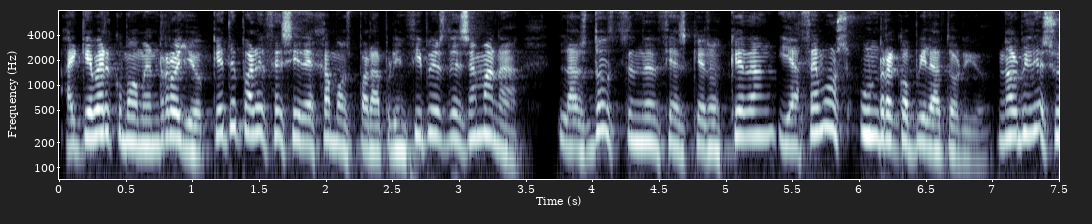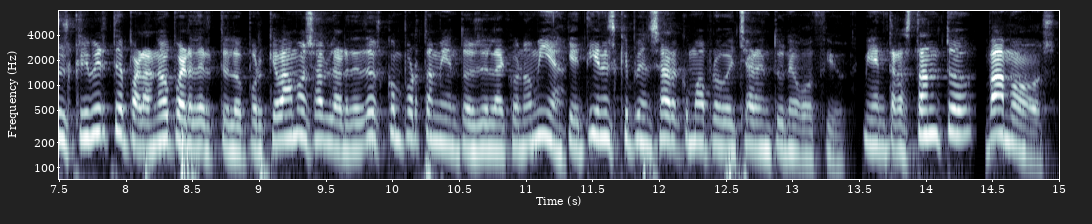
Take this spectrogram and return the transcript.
Hay que ver cómo me enrollo. ¿Qué te parece si dejamos para principios de semana las dos tendencias que nos quedan y hacemos un recopilatorio? No olvides suscribirte para no perdértelo porque vamos a hablar de dos comportamientos de la economía que tienes que pensar cómo aprovechar en tu negocio. Mientras tanto, ¡vamos!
